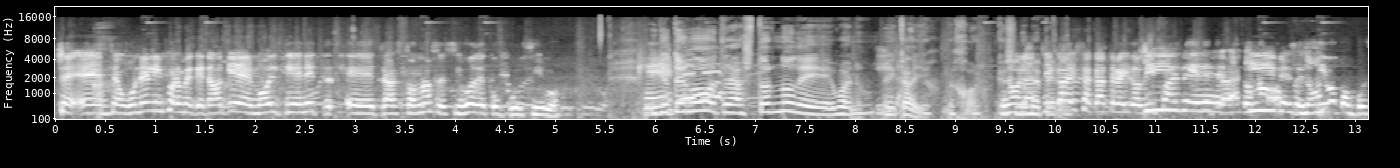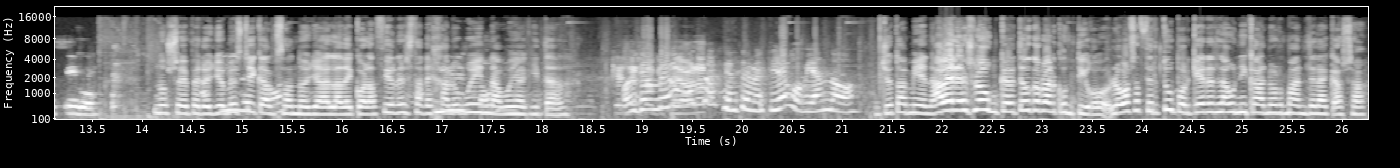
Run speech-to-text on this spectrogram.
Se- eh, según el informe que tengo aquí en el móvil, tiene eh, trastorno obsesivo de compulsivo. Y yo tengo trastorno de... Bueno, me callo, mejor. Que no, si no la me chica esta que ha traído Dipa de- tiene trastorno aquí obsesivo compulsivo. No sé, pero yo me estoy cansando ya. La decoración esta de Halloween la voy a quitar. ¿Qué es eso Oigan, veo mucha gente, me estoy agobiando. Yo también. A ver, Sloan, que tengo que hablar contigo. Lo vas a hacer tú porque eres la única normal de la casa.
